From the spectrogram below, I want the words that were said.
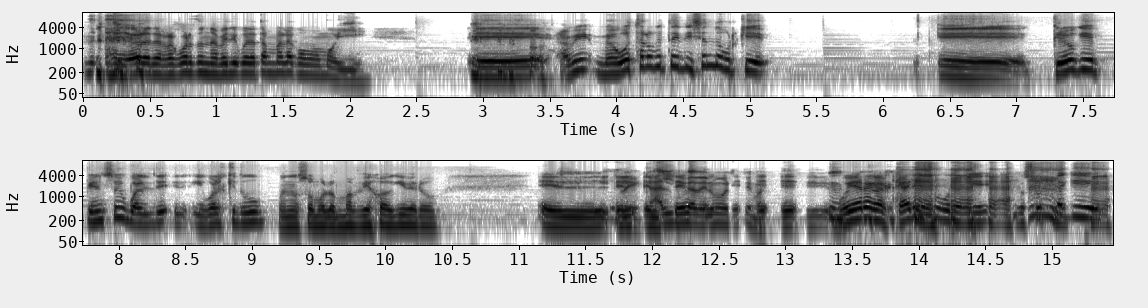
Y ahora te recuerdo una película tan mala como Emoji. Eh, A mí me gusta lo que estás diciendo porque eh, creo que pienso igual de- igual que tú. Bueno, somos los más viejos aquí, pero el, el- el tema- de nuevo el eh, tema. eh, eh, voy a recalcar eso porque resulta que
